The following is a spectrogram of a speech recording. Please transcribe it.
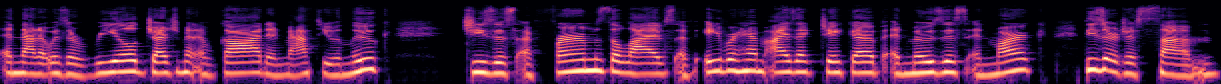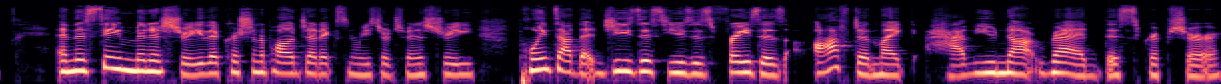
and that it was a real judgment of God in Matthew and Luke. Jesus affirms the lives of Abraham, Isaac, Jacob, and Moses and Mark. These are just some. And the same ministry, the Christian Apologetics and Research Ministry, points out that Jesus uses phrases often like, Have you not read this scripture?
